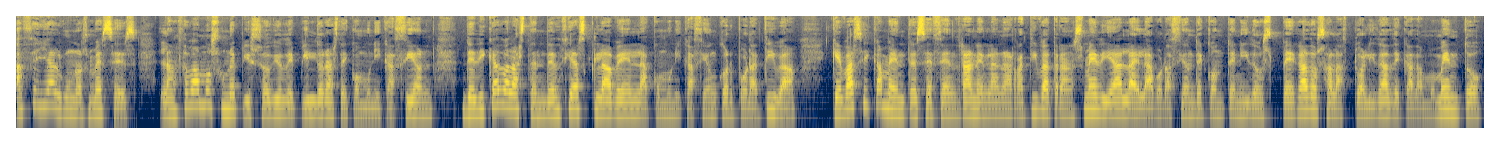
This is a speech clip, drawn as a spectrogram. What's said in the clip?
Hace ya algunos meses lanzábamos un episodio de Píldoras de Comunicación dedicado a las tendencias clave en la comunicación corporativa, que básicamente se centran en la narrativa transmedia, la elaboración de contenidos pegados a la actualidad de cada momento,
